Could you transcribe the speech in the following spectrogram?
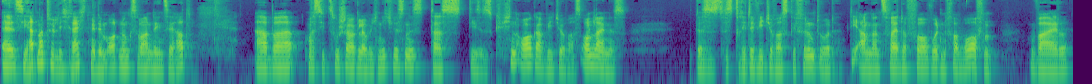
äh, sie hat natürlich recht mit dem Ordnungswahn, den sie hat. Aber was die Zuschauer, glaube ich, nicht wissen, ist, dass dieses Küchenorga-Video, was online ist, das ist das dritte Video, was gefilmt wurde. Die anderen zwei davor wurden verworfen, weil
